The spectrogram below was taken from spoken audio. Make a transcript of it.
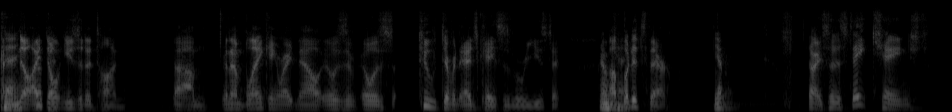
okay. no, I okay. don't use it a ton. Um, and I'm blanking right now. It was it was two different edge cases where we used it, um, okay. but it's there. Yep. All right. So the state changed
